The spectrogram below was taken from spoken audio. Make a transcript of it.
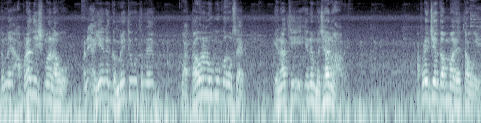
તમે આપણા દેશમાં લાવો અને અહીંયા એને ગમે તેવું તમે વાતાવરણ ઊભું કરો સાહેબ, એનાથી એને મજા ન આવે. આપણે જે ગામમાં રહેતા હોઈએ,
